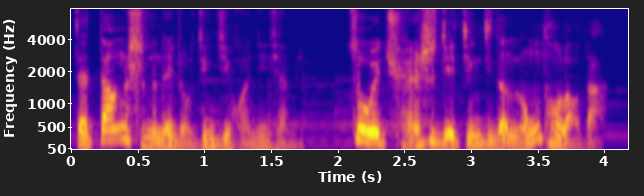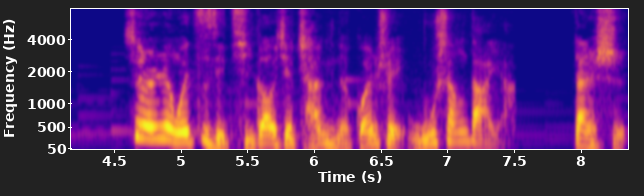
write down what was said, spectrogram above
在当时的那种经济环境下面，作为全世界经济的龙头老大。虽然认为自己提高一些产品的关税无伤大雅，但是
